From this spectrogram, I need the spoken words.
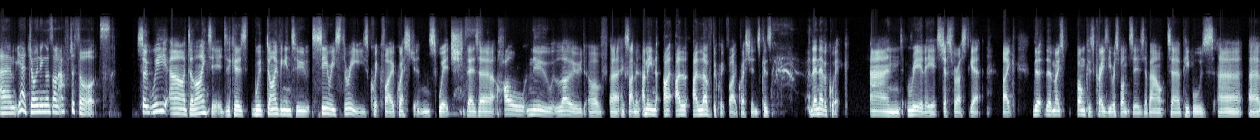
um, yeah, joining us on Afterthoughts. So we are delighted because we're diving into series three's quickfire questions, which Yes. there's a whole new load of uh, excitement. I mean, I, I I love the quickfire questions because they're never quick, and really, it's just for us to get like the the most bonkers, crazy responses about uh, people's uh, uh,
